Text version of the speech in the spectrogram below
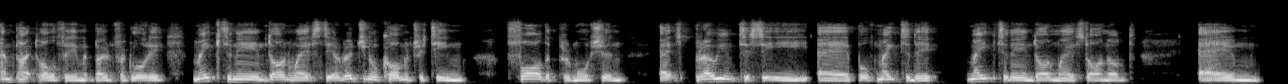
Impact Hall of Fame at Bound for Glory. Mike Tenay and Don West, the original commentary team for the promotion. It's brilliant to see uh, both Mike Tenay, Mike Tenay and Don West honoured. Um,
